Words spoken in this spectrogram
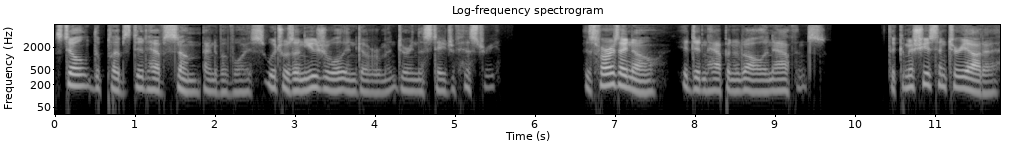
Still, the plebs did have some kind of a voice, which was unusual in government during this stage of history. As far as I know, it didn't happen at all in Athens. The Comitia Centuriata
